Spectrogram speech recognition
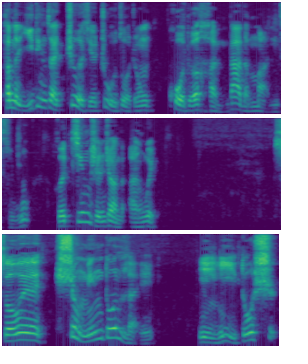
他们一定在这些著作中获得很大的满足。和精神上的安慰。所谓盛名多累，隐逸多事，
